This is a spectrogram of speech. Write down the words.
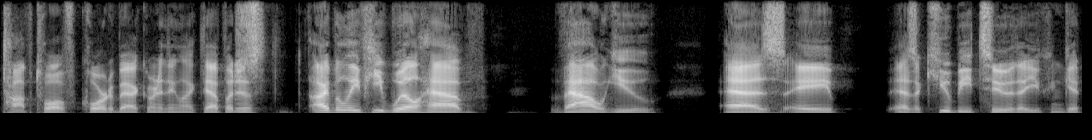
top 12 quarterback or anything like that, but just I believe he will have value as a as a QB two that you can get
